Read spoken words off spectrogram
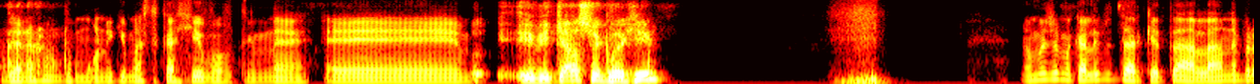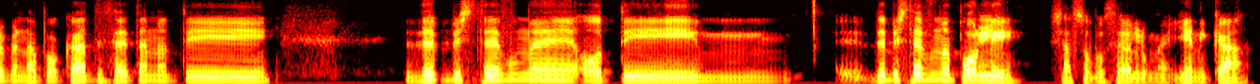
Δεν έχουμε υπομονή και είμαστε καχύποπτοι, ναι. Ε... Η δικιά σου εκδοχή; Νομίζω με καλύπτεται αρκετά, αλλά αν έπρεπε να πω κάτι θα ήταν ότι δεν πιστεύουμε ότι... Δεν πιστεύουμε πολύ σε αυτό που θέλουμε, γενικά.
